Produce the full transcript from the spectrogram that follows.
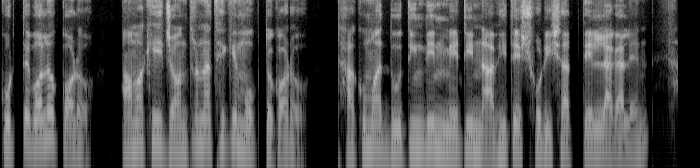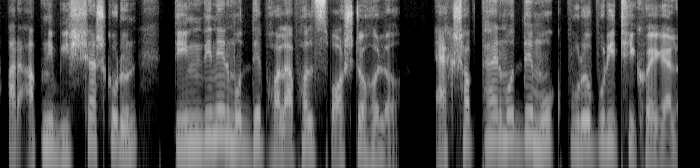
করতে বলো করো, আমাকে এই যন্ত্রণা থেকে মুক্ত করো। ঠাকুমা দু তিন দিন মেয়েটির নাভিতে সরিষার তেল লাগালেন আর আপনি বিশ্বাস করুন, তিন দিনের মধ্যে ফলাফল স্পষ্ট হল। এক সপ্তাহের মধ্যে মুখ পুরোপুরি ঠিক হয়ে গেল।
